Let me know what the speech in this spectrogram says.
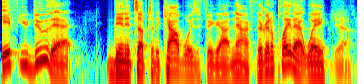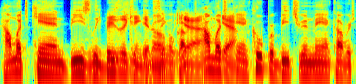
If you do that, then it's up to the Cowboys to figure out now if they're going to play that way. Yeah. How much can Beasley Beasley beat you can in get single over- coverage? yeah, How much yeah. can Cooper beat you in man coverage?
